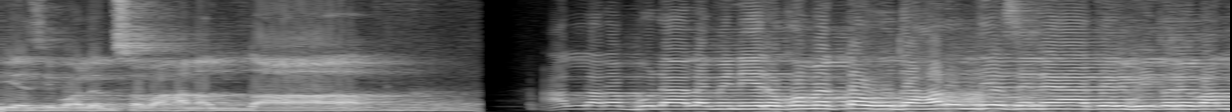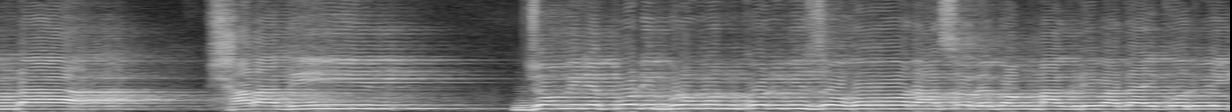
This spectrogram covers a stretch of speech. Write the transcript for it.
দিয়েছি বলেন সবাহান আল্লাহ আল্লাহ রাব্বুল আলমিন এরকম একটা উদাহরণ দিয়েছেন আয়াতের ভিতরে, বান্দা, সারাদিন জমিনে পরিভ্রমণ করবি, জোহর, আসর এবং মাগরিব আদায় করবি।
